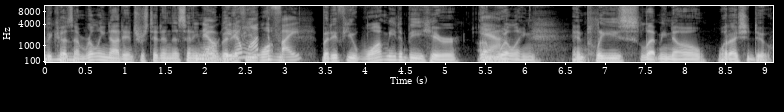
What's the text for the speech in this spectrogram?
because I'm really not interested in this anymore. No, but you if you want the want me- fight. but if you want me to be here, Yeah. I'm willing. And please let me know what I should do.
